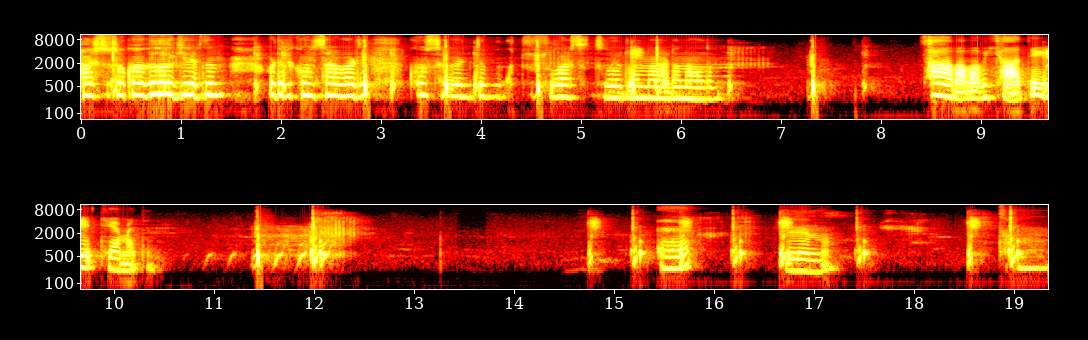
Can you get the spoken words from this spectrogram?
Karşı sokağa girdim. Orada bir konser vardı. Konserde bu kutu sular satılıyordu. Onlardan aldım. Sağ baba bir kağıt getiremedin. E? Düğün mü? Tamam.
